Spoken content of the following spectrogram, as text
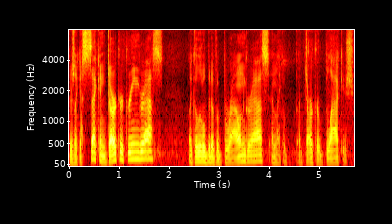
there's like a second darker green grass, like a little bit of a brown grass and like a, a, darker blackish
